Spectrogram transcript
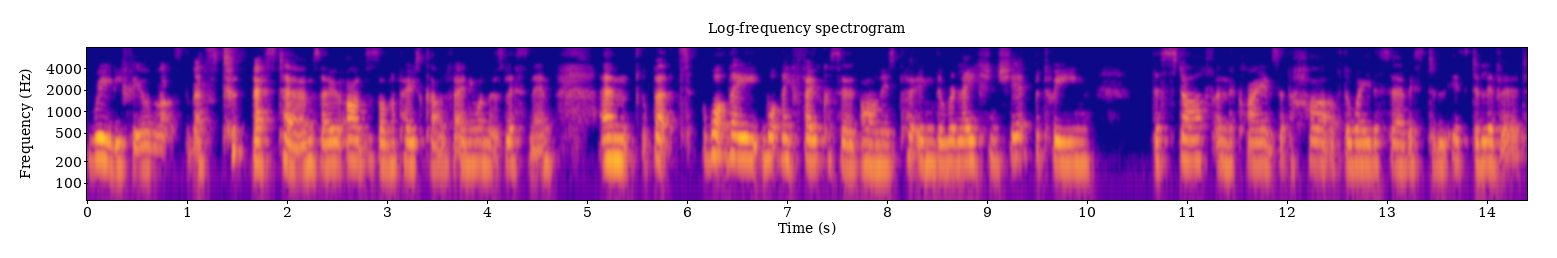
really feel that that's the best best term. So answers on a postcard for anyone that's listening. Um, but what they what they focus on is putting the relationship between the staff and the clients at the heart of the way the service de- is delivered,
